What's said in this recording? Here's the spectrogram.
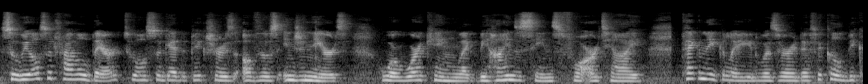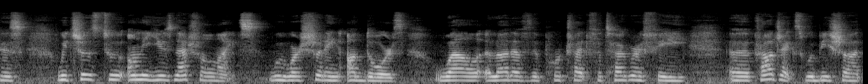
So we also traveled there to also get the pictures of those engineers who are working like behind the scenes for RTI. Technically it was very difficult because we chose to only use natural lights. We were shooting outdoors while a lot of the portrait photography uh, projects would be shot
